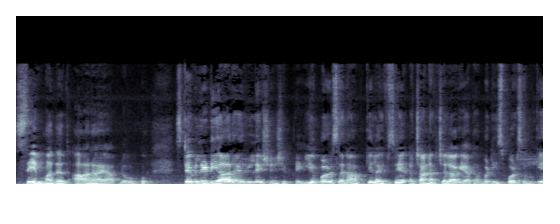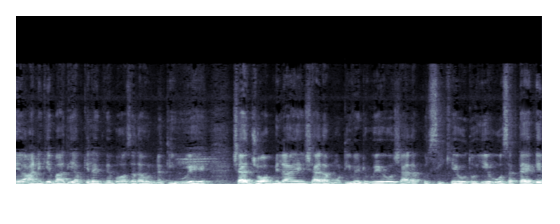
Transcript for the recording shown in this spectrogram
सेम मदद आ रहा है आप लोगों को। स्टेबिलिटी आ रहा है रिलेशनशिप पे। ये पर्सन आपके लाइफ से अचानक चला गया था बट इस पर्सन के आने के बाद ही आपके लाइफ में बहुत ज़्यादा उन्नति हुए है। शायद जॉब मिला है, शायद आप मोटिवेट हुए हो, शायद आप कुछ सीखे हो तो ये हो सकता है कि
